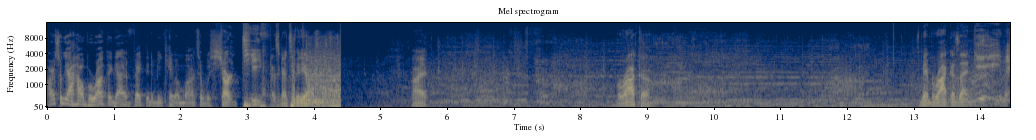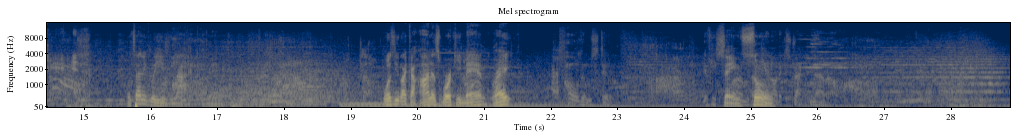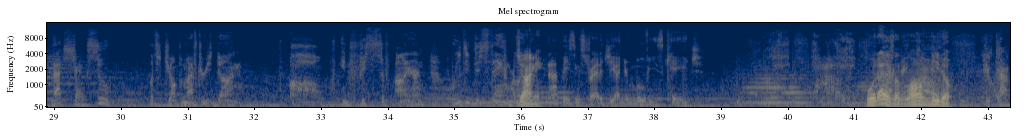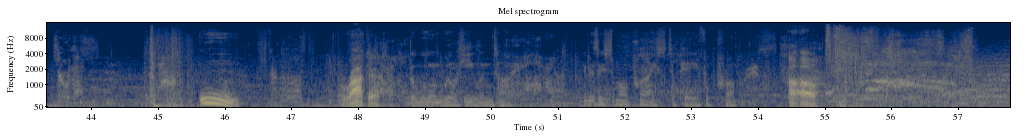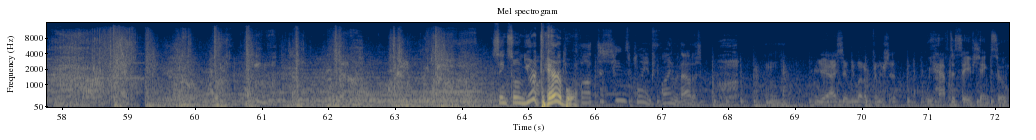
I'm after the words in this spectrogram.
Alright, so we got how Baraka got infected and became a monster with sharp teeth. Let's get to the video. Alright. Baraka. This man Baraka's a demon. Well, technically he's not. I mean, was he like an honest working man, right? Hold him still. If he Shang squirms, That's Shang Tsung. Let's jump him after he's done. Oh, in Fists of Iron, we did this thing where like, Johnny. Not basing strategy on your movies, Cage. Boy, that is a long needle. You can't do this. Ooh. Baraka. The wound will heal in time. It is a small price to pay for progress. Uh-oh. Sing Sung, you're terrible. But the scene's playing fine without us. Yeah, I say we let him finish it. We have to save Shang Tsung.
